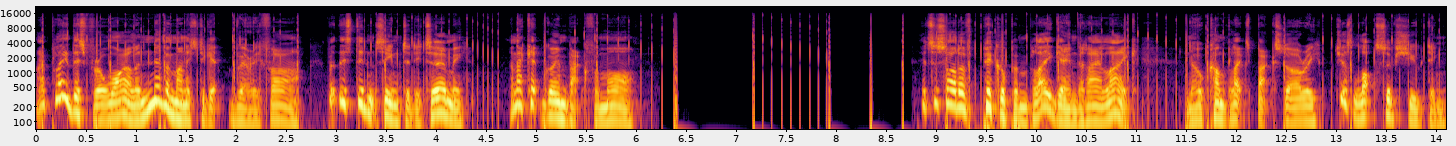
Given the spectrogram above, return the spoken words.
I played this for a while and never managed to get very far, but this didn't seem to deter me, and I kept going back for more. It's a sort of pick up and play game that I like. No complex backstory, just lots of shooting.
